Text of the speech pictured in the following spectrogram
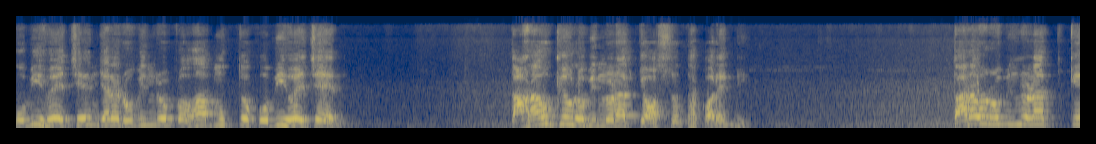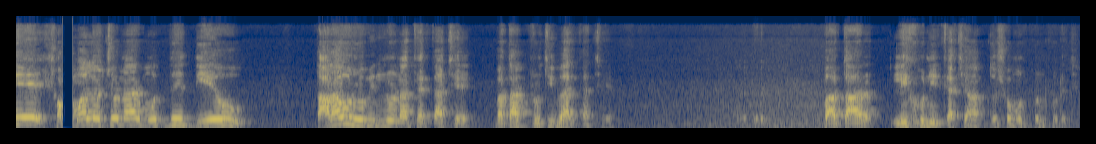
কবি হয়েছেন, যারা রবীন্দ্র প্রভাব মুক্ত কবি হয়েছেন, তারাও কেউ রবীন্দ্রনাথকে অশ্রদ্ধা করেননি। তারাও রবীন্দ্রনাথকে সমালোচনার মধ্যে দিয়েও তারাও রবীন্দ্রনাথের কাছে বা তার প্রতিভার কাছে বা তার লেখনির কাছে আত্মসমর্পণ করেছে।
